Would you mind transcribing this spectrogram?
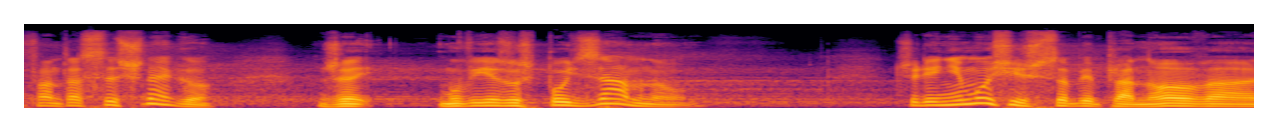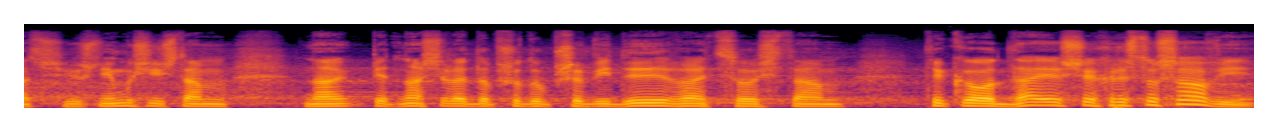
fantastycznego, że mówi Jezus pójdź za mną. Czyli nie musisz sobie planować, już nie musisz tam na 15 lat do przodu przewidywać coś tam, tylko oddajesz się Chrystusowi,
